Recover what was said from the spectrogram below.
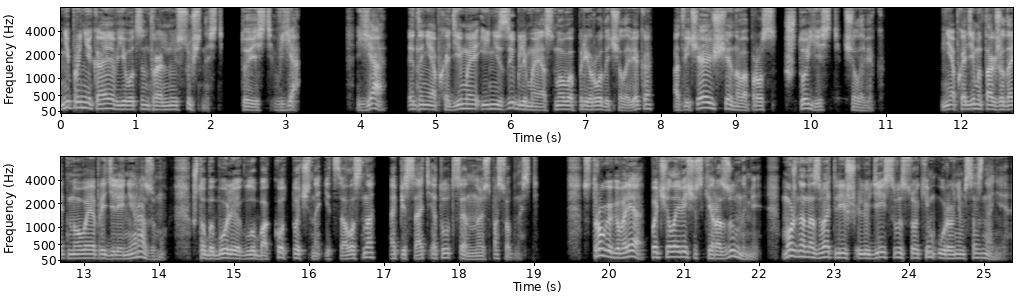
не проникая в его центральную сущность, то есть в «я». «Я» — это необходимая и незыблемая основа природы человека, отвечающая на вопрос «что есть человек?». Необходимо также дать новое определение разуму, чтобы более глубоко, точно и целостно описать эту ценную способность. Строго говоря, по-человечески разумными можно назвать лишь людей с высоким уровнем сознания.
